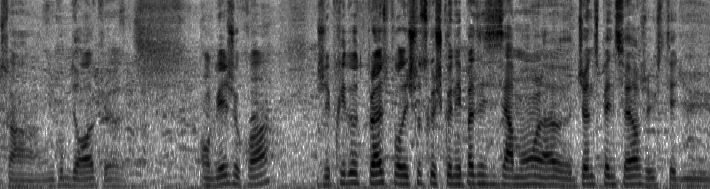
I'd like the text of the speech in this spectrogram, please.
C'est un, groupe de rock euh, anglais je crois. J'ai pris d'autres places pour des choses que je connais pas nécessairement. Là, John Spencer, j'ai vu que c'était du.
